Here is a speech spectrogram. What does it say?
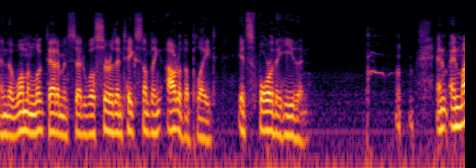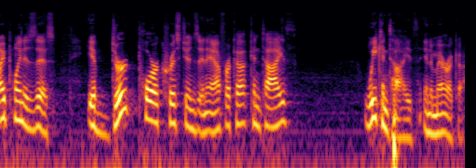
And the woman looked at him and said, Well, sir, then take something out of the plate. It's for the heathen. and, and my point is this if dirt poor Christians in Africa can tithe, we can tithe in America.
